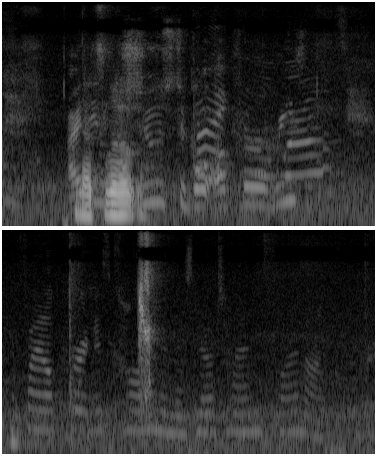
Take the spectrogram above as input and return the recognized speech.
I That's didn't little- choose to go up for a reason. The final curtain is calling and there's no time for an encore.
